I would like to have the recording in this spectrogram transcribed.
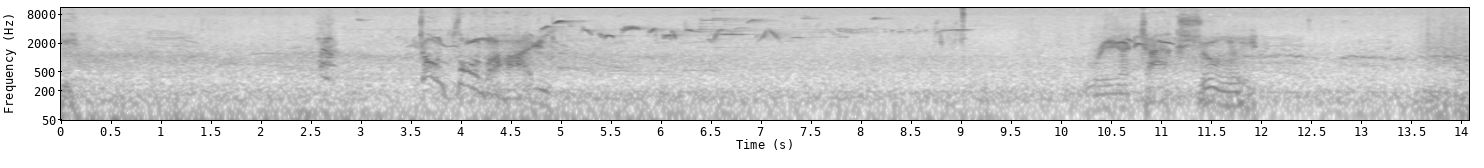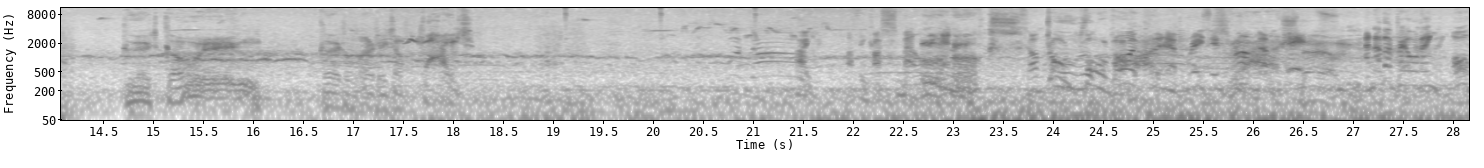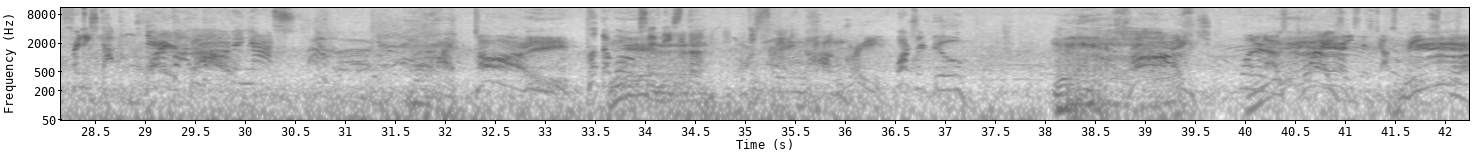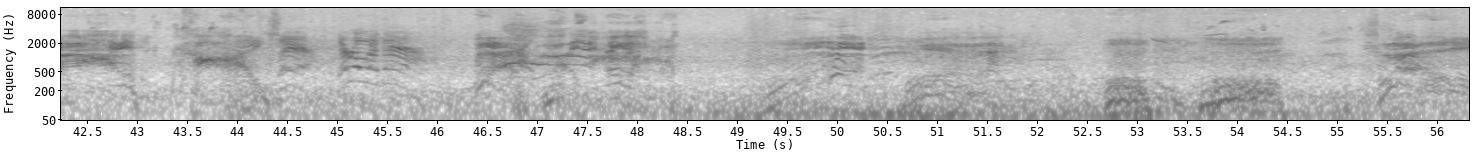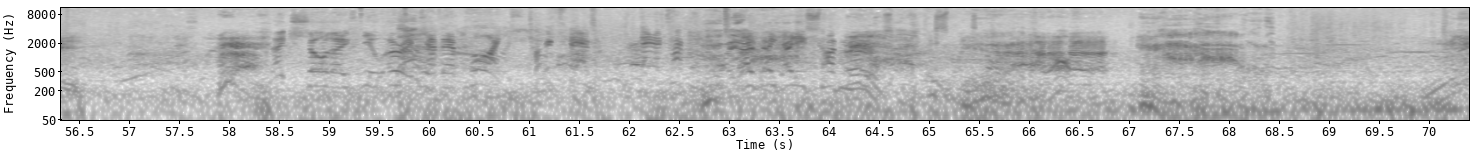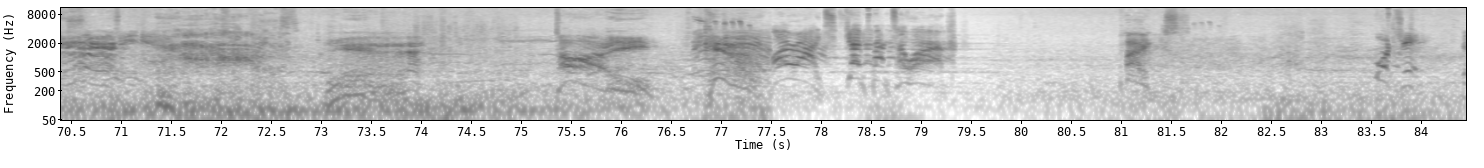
Don't fall behind! Re-attack soon! Get going! Get ready to fight! Hey, I think I smell the enemy. Uruks! Don't fall behind! have risen from the Smash pit. them! Another building, all finished up. They're bombarding us. Die! Put the walls in this thing. This hungry. What's it do? Fight! One of those crazies has just been. There! They're over there! Make sure those new Uruks have their pikes. It's them. They're attacking. Don't make any sudden moves! This one's not off.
